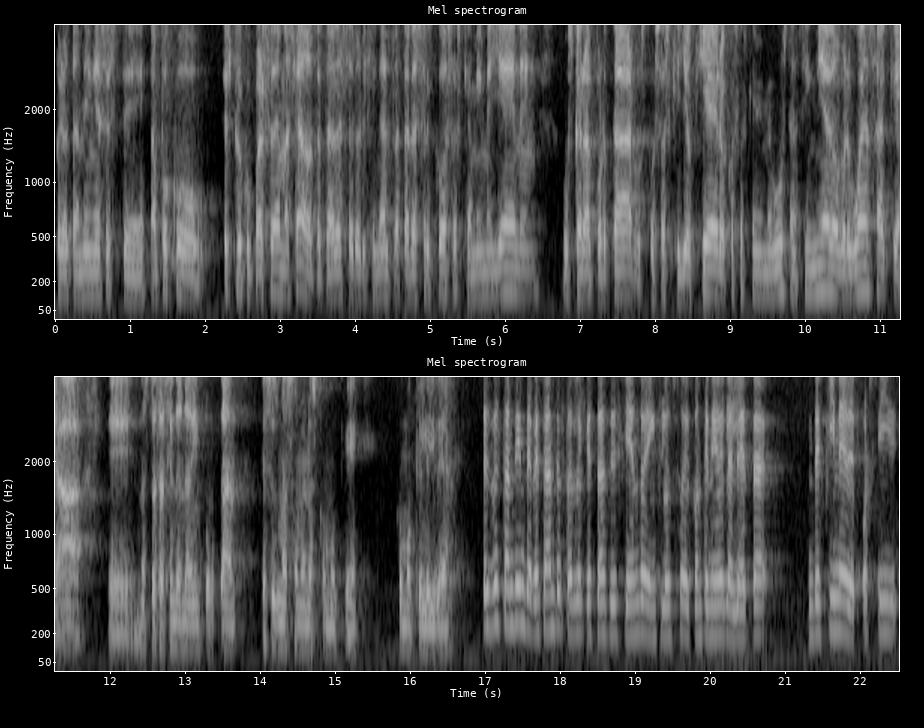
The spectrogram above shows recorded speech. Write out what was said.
pero también es este, tampoco es preocuparse demasiado, tratar de ser original, tratar de hacer cosas que a mí me llenen, buscar aportar, buscar cosas que yo quiero, cosas que a mí me gustan, sin miedo vergüenza que, ah, eh, no estás haciendo nada importante. Eso es más o menos como que, como que la idea. Es bastante interesante todo lo que estás diciendo e incluso el contenido de la letra define de por sí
